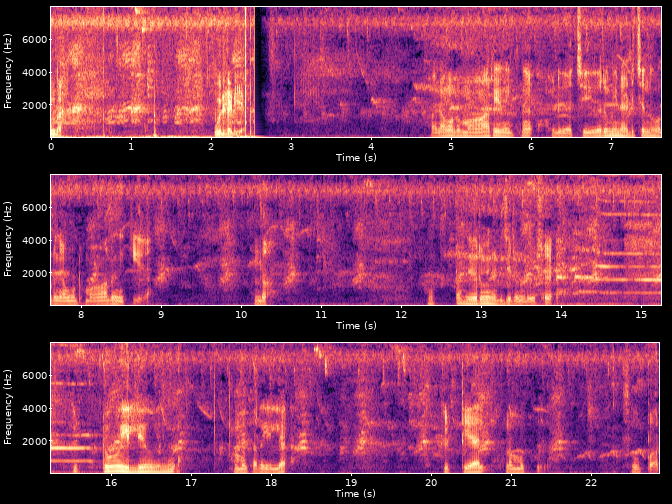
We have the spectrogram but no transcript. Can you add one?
എന്താ? ഉരുട്ടടിക്കാം. അവനങ്ങോട്ട് മാറി നിൽക്കുന്ന. ഇടുക ചേറുമീൻ അടിച്ചെന്ന് പറഞ്ഞ് അങ്ങോട്ട് മാറി നിൽക്കുക എന്താ? മൊത്തം ചേറുമീൻ അടിച്ചിട്ടുണ്ട്. പക്ഷേ കിട്ടുമോ ഇല്ലയോ എന്ന് നമുക്കറിയില്ല. കിട്ടിയാൽ നമുക്ക് സൂപ്പർ.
